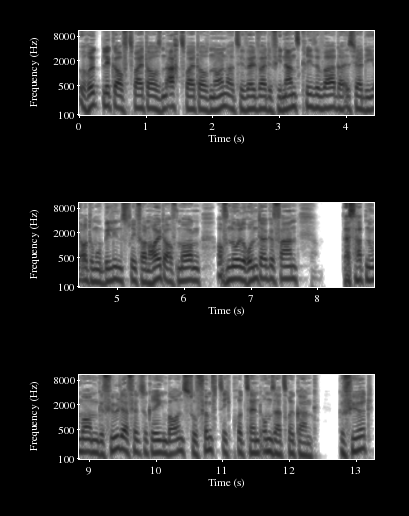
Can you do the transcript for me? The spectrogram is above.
rückblicke auf 2008, 2009, als die weltweite Finanzkrise war, da ist ja die Automobilindustrie von heute auf morgen auf Null runtergefahren. Das hat nun mal, um ein Gefühl dafür zu kriegen, bei uns zu 50 Prozent Umsatzrückgang geführt.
